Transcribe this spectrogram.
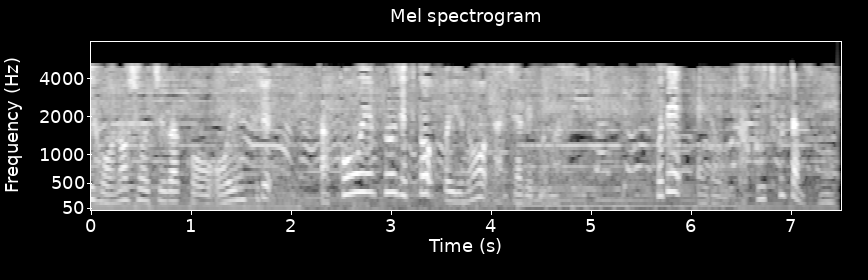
地方の小中学校を応援する学校応援プロジェクトというのを立ち上げています。ここで、えー、曲を作ったんですね、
